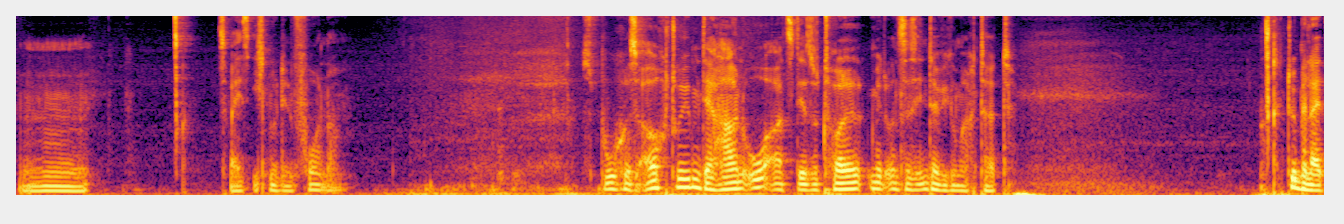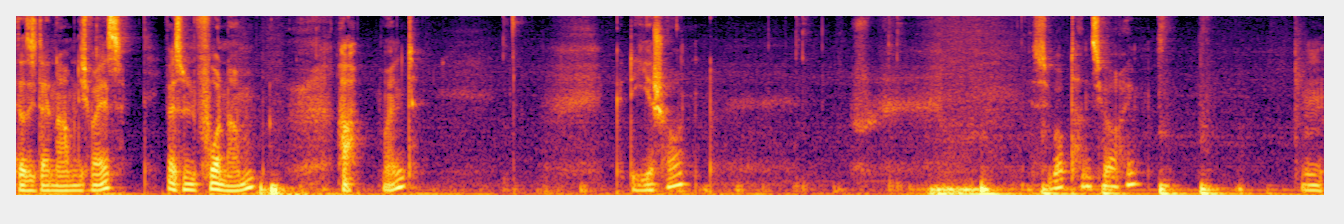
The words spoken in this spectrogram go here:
Hm. Jetzt weiß ich nur den Vornamen. Das Buch ist auch drüben. Der HNO-Arzt, der so toll mit uns das Interview gemacht hat. Tut mir leid, dass ich deinen Namen nicht weiß. Ich weiß nur den Vornamen. Ha, Moment. Ihr hier schauen? Ist überhaupt Hans-Joachim? Hm,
